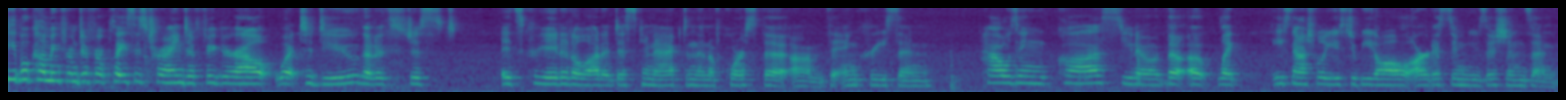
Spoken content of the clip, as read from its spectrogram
people coming from different places trying to figure out what to do that it's just it's created a lot of disconnect and then of course the um, the increase in housing costs you know the uh, like east nashville used to be all artists and musicians and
